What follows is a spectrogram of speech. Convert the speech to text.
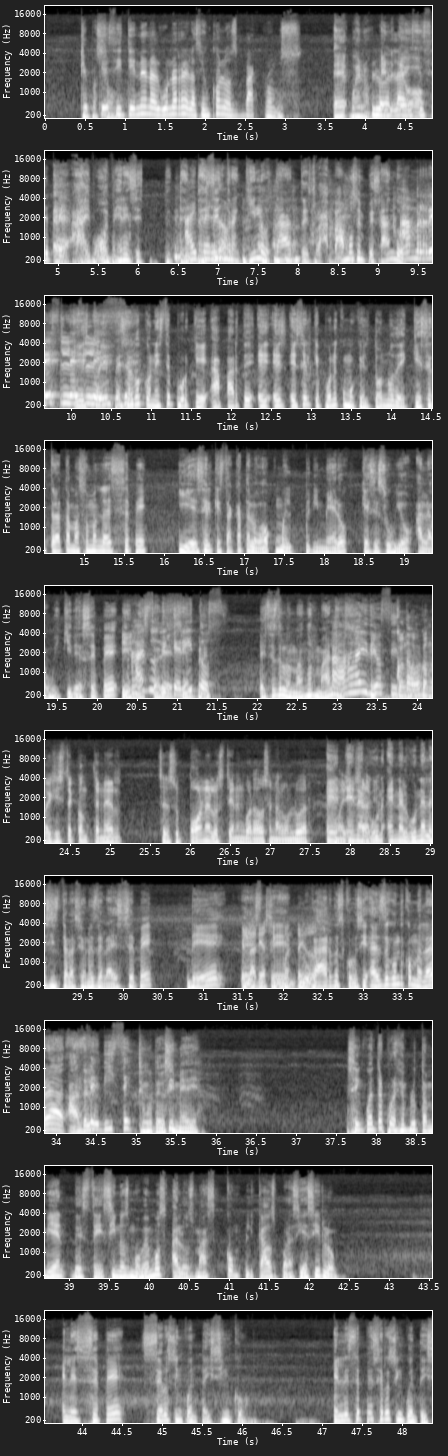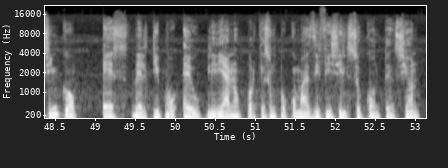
¿qué pasó? que si tienen alguna relación con los backrooms. Eh, bueno, Lo- el- la eh, oh, SCP. eh, ay, voy, espérense. Ay, estén perdón. tranquilos. está- vamos empezando. I'm restless. Estoy empezando con este porque aparte e- es, es el que pone como que el tono de qué se trata más o menos la SCP y es el que está catalogado como el primero que se subió a la wiki de SCP. en la Ah, esos ligeritos. Este es de los más normales. Ay, Diosito. Cuando, cuando dijiste contener, se supone los tienen guardados en algún lugar. en, algún- en alguna de las instalaciones de la SCP de El área 52. lugar desconocido. Haz de cuenta como el área ándale, Se dice. 52 y media. Se encuentra, por ejemplo, también, desde, si nos movemos a los más complicados, por así decirlo, el SCP-055. El SCP-055 es del tipo euclidiano porque es un poco más difícil su contención.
